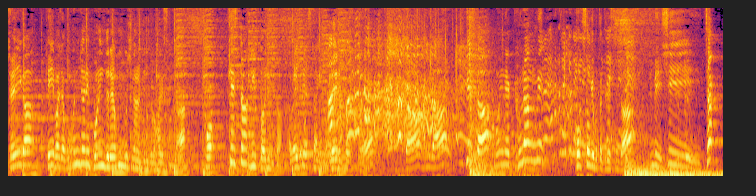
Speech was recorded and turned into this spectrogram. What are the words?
저희가 개입하지 않고 온전히 본인들의 홍보 시간을 드리도록 하겠습니다. 뭐 피에스타 뉴이스트 어디부터? lady first 하겠습니다. lady first 자 갑니다 피에스타 본인의 근황 및 곡 소개 부탁드리겠습니다 준비 시작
